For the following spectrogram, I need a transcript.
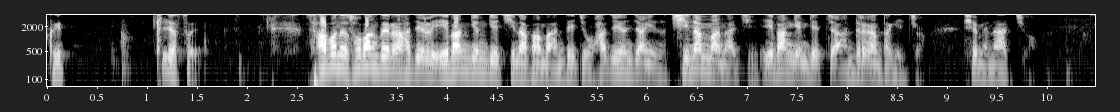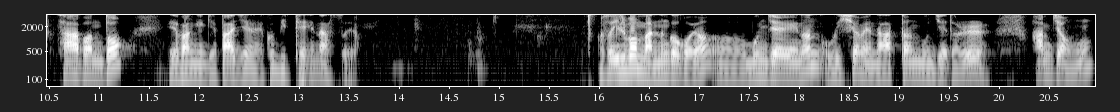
그게 틀렸어요. 4번에 소방대는 화재를 예방경계에 진압하면 안 되죠. 화재 현장에서 진압만 하지. 예방경계자 안 들어간다겠죠. 시험에 나왔죠. 4번도 예방경계에 빠져야. 그 밑에 해놨어요. 그래서 1번 맞는 거고요. 어, 문제는 우리 시험에 나왔던 문제들 함정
